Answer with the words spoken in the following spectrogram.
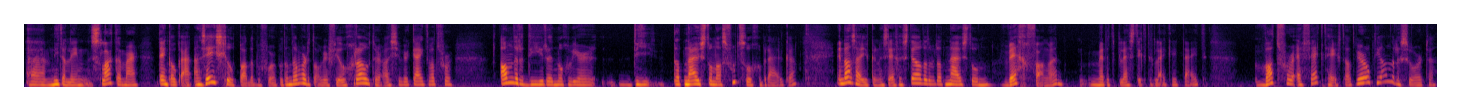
Ehm, niet alleen slakken, maar denk ook aan, aan zeeschildpadden bijvoorbeeld. En dan wordt het alweer veel groter. Als je weer kijkt wat voor andere dieren nog weer die, dat nuiston als voedsel gebruiken. En dan zou je kunnen zeggen, stel dat we dat nuiston wegvangen met het plastic tegelijkertijd. Wat voor effect heeft dat weer op die andere soorten?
